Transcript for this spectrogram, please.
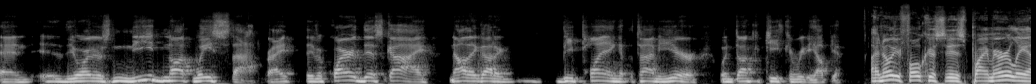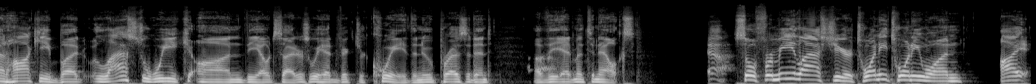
And uh, the Oilers need not waste that, right? They've acquired this guy. Now they got to be playing at the time of year when Duncan Keith can really help you. I know your focus is primarily on hockey, but last week on The Outsiders, we had Victor Cui, the new president of the Edmonton Elks. Yeah. So for me last year, 2021, I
